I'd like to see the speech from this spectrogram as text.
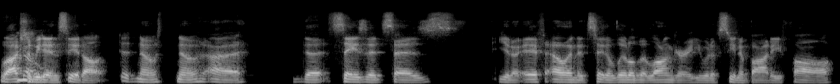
Well, actually, we didn't see it all. No, no. Uh, the says it says, you know, if Elend had stayed a little bit longer, he would have seen a body fall.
